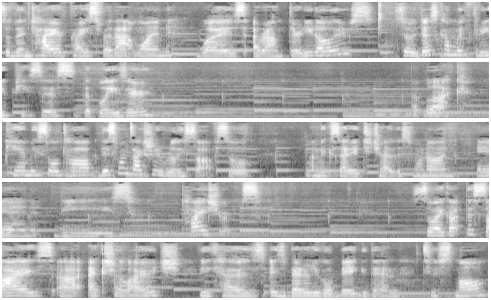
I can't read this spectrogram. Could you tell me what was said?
So the entire price for that one was around $30. So it does come with three pieces, the blazer, a black camisole top. This one's actually really soft, so I'm excited to try this one on. And these tie shorts. So I got the size uh, extra large because it's better to go big than too small.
